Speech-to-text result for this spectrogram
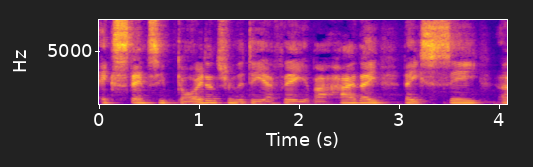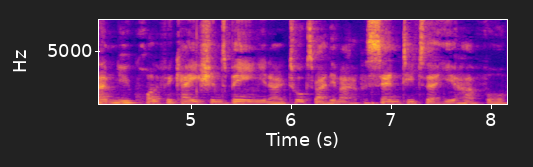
extensive guidance from the DFE about how they they see um, new qualifications being. You know, talks about the amount of percentage that you have for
